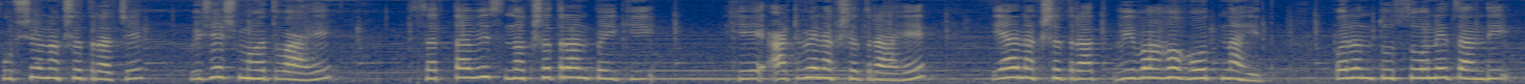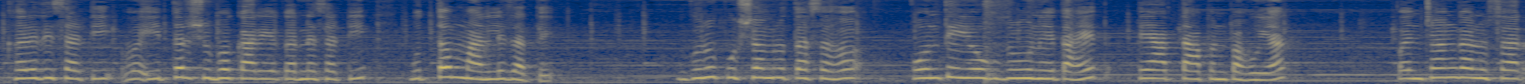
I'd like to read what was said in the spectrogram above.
पुष्य नक्षत्राचे विशेष महत्त्व आहे. सत्तावीस नक्षत्रांपैकी हे आठवे नक्षत्र आहे. या नक्षत्रात विवाह होत नाहीत परंतु सोने चांदी खरेदीसाठी व इतर शुभ कार्य करण्यासाठी उत्तम मानले जाते. गुरुपुष्यामृतासह कोणते योग जुळून येत आहेत ते आता आपण पाहूयात. पंचांगानुसार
